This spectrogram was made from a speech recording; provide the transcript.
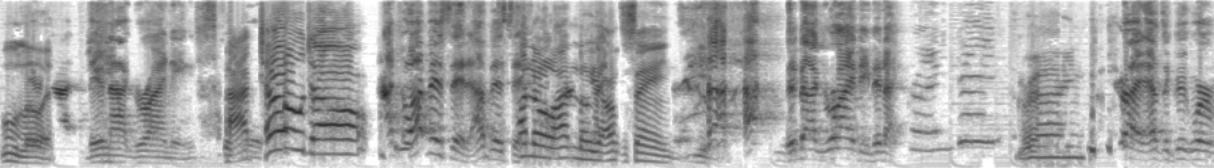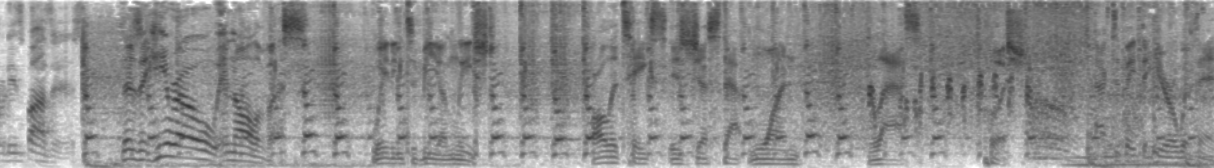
oh lord, they're not, they're not grinding. I told y'all. I know. I've been saying it. I've been saying. I know. It. I know. Y'all. I'm just saying. Yeah. they're not grinding. They're not grinding. Grind. Right. That's a good word for these sponsors. There's a hero in all of us, waiting to be unleashed. All it takes is just that one last push. Activate the hero within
